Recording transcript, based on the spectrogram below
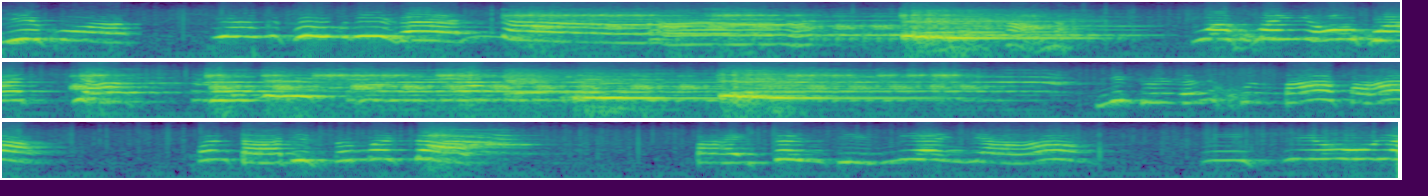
一个相熟的人呐。我还有过相熟的事。你这人混马法，还打的什么仗？拜神的绵羊，你休来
